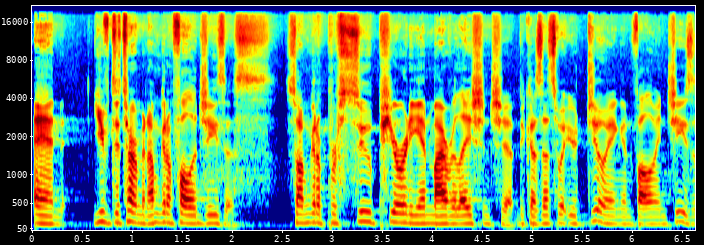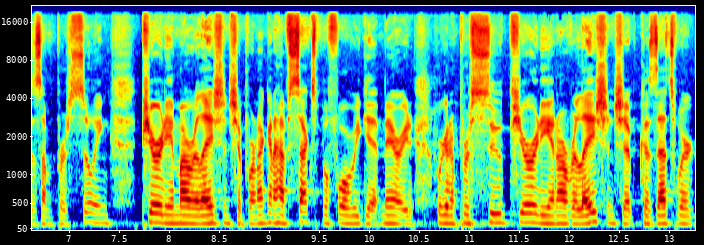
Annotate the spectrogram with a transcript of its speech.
and you've determined, I'm going to follow Jesus so I'm going to pursue purity in my relationship because that's what you're doing in following Jesus. I'm pursuing purity in my relationship. We're not going to have sex before we get married. We're going to pursue purity in our relationship because that's where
